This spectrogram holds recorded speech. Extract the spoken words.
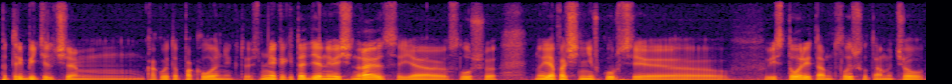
потребитель, чем какой-то поклонник. То есть мне какие-то отдельные вещи нравятся, я слушаю, но я почти не в курсе э, истории, там, слышал, там, что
